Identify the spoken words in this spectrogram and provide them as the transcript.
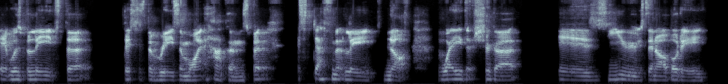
it was believed that this is the reason why it happens, but it's definitely not. The way that sugar is used in our body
